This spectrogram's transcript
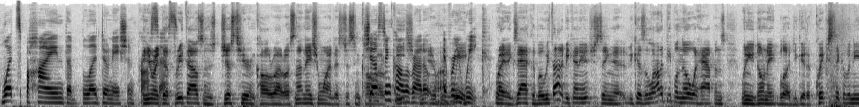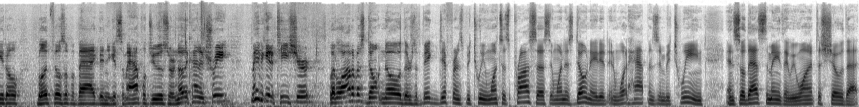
what's behind the blood donation process. And you're right, that 3,000 is just here in Colorado. It's not nationwide, it's just in Colorado. Just in Colorado, and every week. Right, exactly. But we thought it'd be kind of interesting that, because a lot of people know what happens when you donate blood. You get a quick stick of a needle, blood fills up a bag, then you get some apple juice or another kind of treat, maybe get a t-shirt, but a lot of us don't know there's a big difference between once it's processed and when it's donated and what happens in between. And so that's the main thing. We wanted to show that.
